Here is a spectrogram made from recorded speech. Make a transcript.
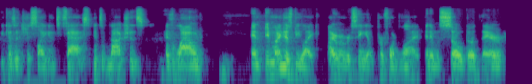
because it's just like it's fast, it's obnoxious, it's loud. And it might just be like I remember seeing it performed live and it was so good there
